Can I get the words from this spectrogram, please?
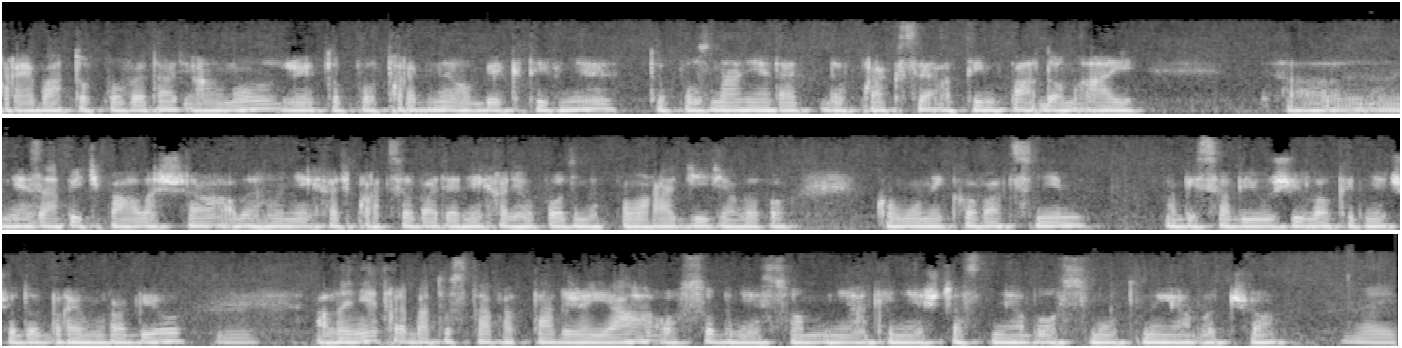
treba to povedať, áno, že je to potrebné objektívne, to poznanie dať do praxe a tým pádom aj nezabiť páleša, ale ho nechať pracovať a nechať ho povedzme poradiť alebo komunikovať s ním, aby sa využilo, keď niečo dobré urobil. Hmm. Ale netreba to stávať tak, že ja osobne som nejaký nešťastný alebo smutný alebo čo. Hej.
